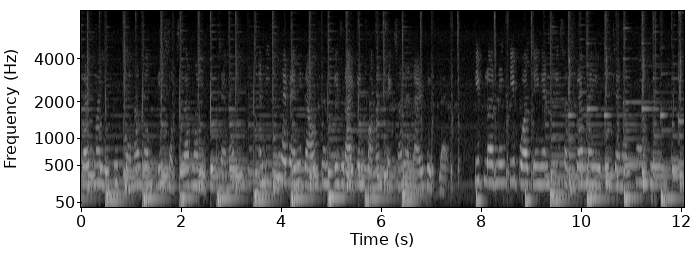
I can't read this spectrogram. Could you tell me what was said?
not subscribed my youtube channel then please subscribe my youtube channel and if you have any doubts then please write in comment section and i will reply keep learning keep watching and please subscribe my youtube channel thank you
